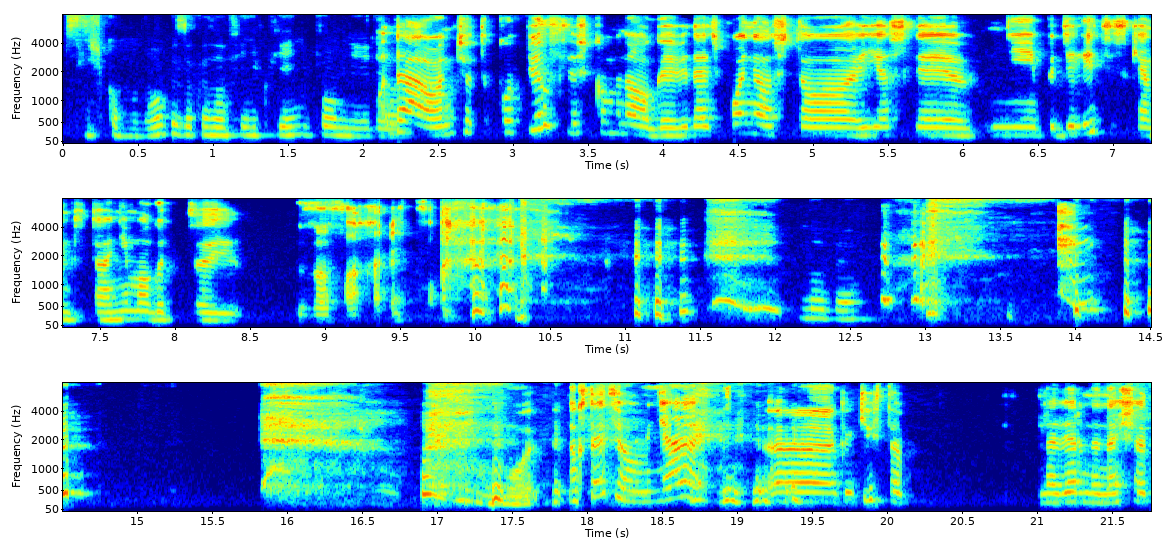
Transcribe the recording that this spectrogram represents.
слишком много заказал фиников, я не помню. или он- Да, он что-то купил слишком много и, видать, понял, что если не поделиться с кем-то, то они могут э, засахариться. Ну да. Вот. Ну, кстати, у меня э, каких-то, наверное, насчет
